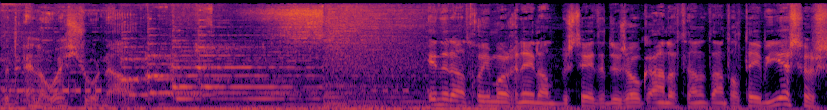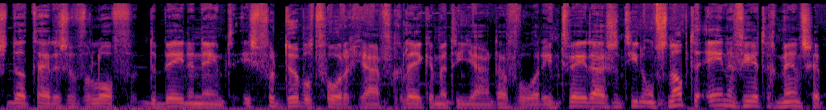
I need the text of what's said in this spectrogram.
het NOS-journaal. Inderdaad, Goedemorgen Nederland besteedt er dus ook aandacht aan. Het aantal TBS'ers dat tijdens een verlof de benen neemt... is verdubbeld vorig jaar vergeleken met een jaar daarvoor. In 2010 ontsnapten 41 mensen.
